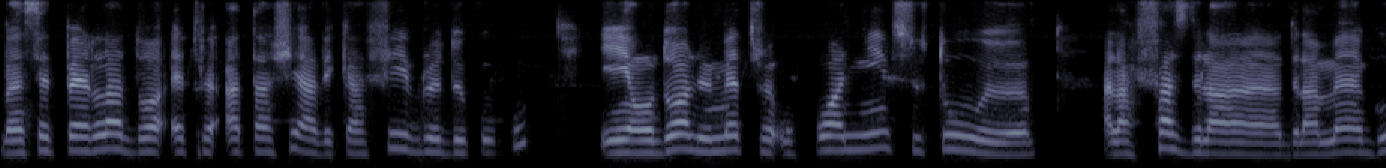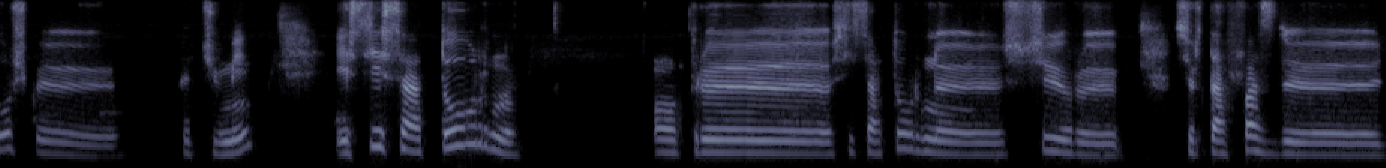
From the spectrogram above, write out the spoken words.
ben, cette perle-là doit être attachée avec un fibre de coco et on doit le mettre au poignet, surtout euh, à la face de la, de la main gauche que, que tu mets. Et si ça tourne, entre, si ça tourne sur, sur ta face de,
